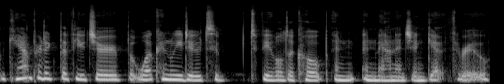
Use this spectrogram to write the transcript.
we can't predict the future, but what can we do to to be able to cope and, and manage and get through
